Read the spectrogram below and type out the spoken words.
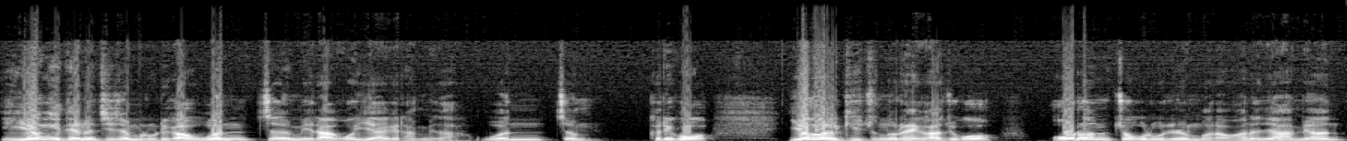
이 0이 되는 지점을 우리가 원점이라고 이야기를 합니다. 원점. 그리고 0을 기준으로 해가지고 오른쪽을 우리는 뭐라고 하느냐 하면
